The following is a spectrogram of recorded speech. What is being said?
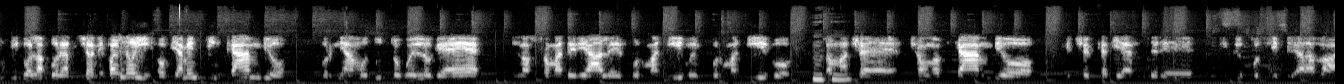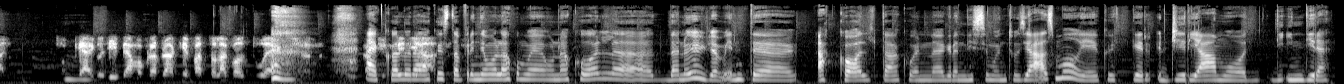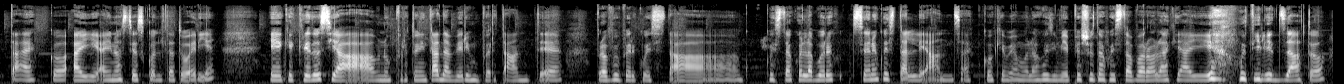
di collaborazione. Poi noi ovviamente in cambio forniamo tutto quello che è il nostro materiale formativo, informativo, mm-hmm. insomma c'è, c'è, uno scambio che cerca di essere il più possibile alla pari. Ok, mm. così abbiamo proprio anche fatto la call to action. ecco, allora questa prendiamola come una call da noi ovviamente accolta con grandissimo entusiasmo e che giriamo in diretta ecco, ai, ai nostri ascoltatori e che credo sia un'opportunità davvero importante proprio per questa, questa collaborazione, questa alleanza, ecco, chiamiamola così. Mi è piaciuta questa parola che hai utilizzato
